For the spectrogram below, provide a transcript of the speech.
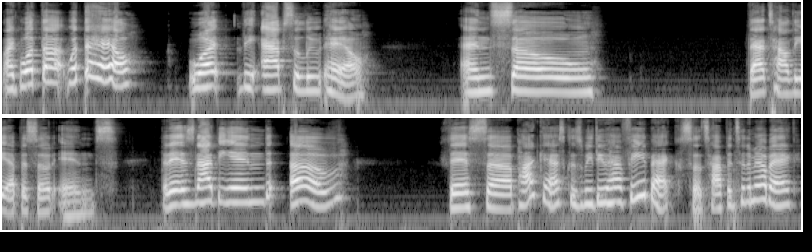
Like what the what the hell? What the absolute hell? And so that's how the episode ends. But it is not the end of this uh, podcast because we do have feedback. So let's hop into the mailbag.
